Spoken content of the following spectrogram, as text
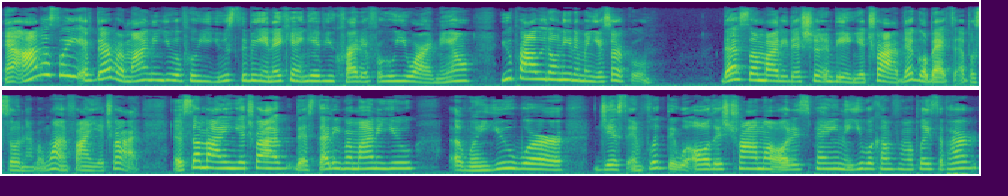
And honestly, if they're reminding you of who you used to be and they can't give you credit for who you are now, you probably don't need them in your circle. That's somebody that shouldn't be in your tribe. That go back to episode number one. Find your tribe. If somebody in your tribe that study reminding you of when you were just inflicted with all this trauma, all this pain, and you were coming from a place of hurt,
